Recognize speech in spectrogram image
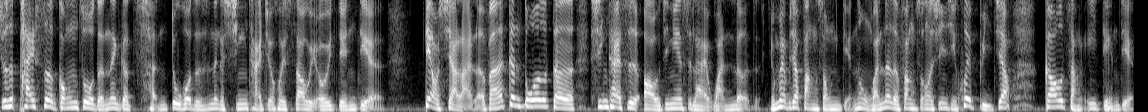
就是拍摄工作的那个程度，或者是那个心态，就会稍微有一点点。掉下来了，反而更多的心态是哦，今天是来玩乐的，有没有比较放松一点？那种玩乐的放松的心情会比较高涨一点点。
